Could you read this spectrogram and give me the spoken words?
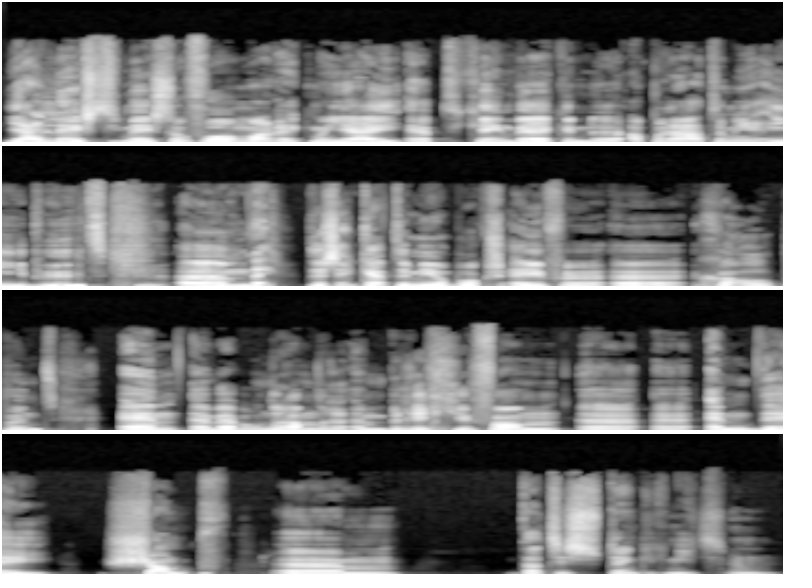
Jij leest die meestal voor, Mark, maar jij hebt geen werkende apparaten meer in je buurt. Ehm, Nee. Dus ik heb de mailbox even geopend. En we hebben onder andere een berichtje van MD Champ. Dat is denk ik niet een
